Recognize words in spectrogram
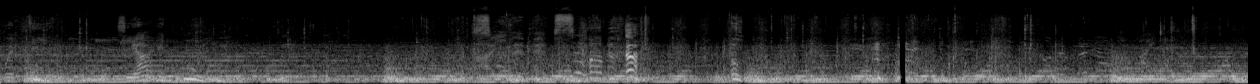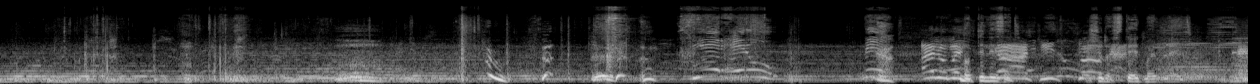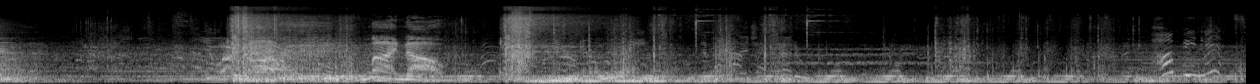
De adverti. Sia in un. Not the lizard. I should have stayed my blade. Hobby net.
